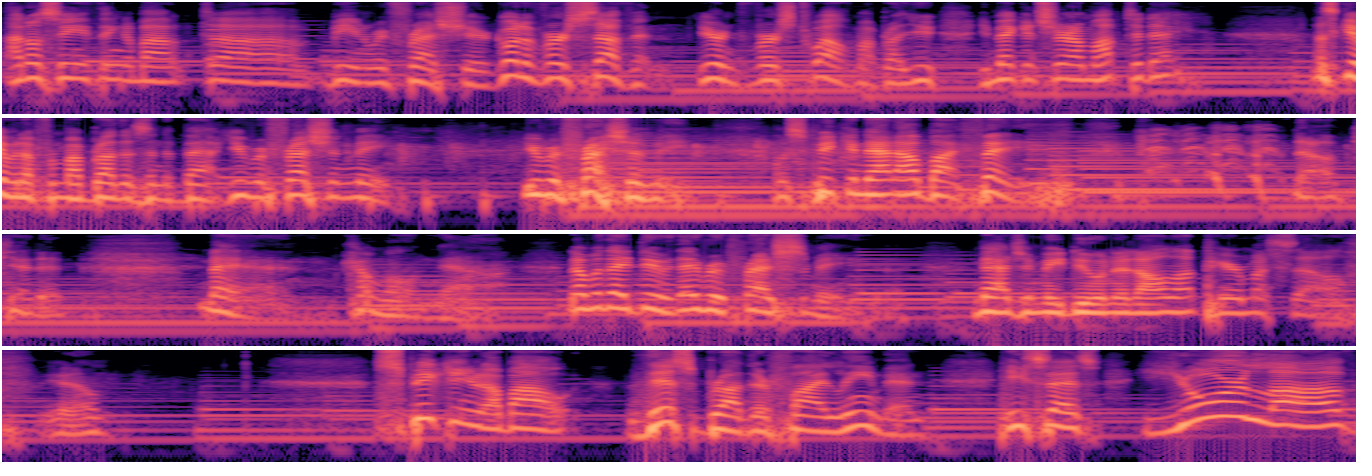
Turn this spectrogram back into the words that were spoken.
I don't see anything about uh, being refreshed here. Go to verse 7. You're in verse 12, my brother. You, you making sure I'm up today? Let's give it up for my brothers in the back. You refreshing me. You refreshing me. I'm speaking that out by faith. no, I'm kidding. Man, come on now. No, what they do, they refresh me. Imagine me doing it all up here myself, you know. Speaking about this brother, Philemon, he says, Your love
